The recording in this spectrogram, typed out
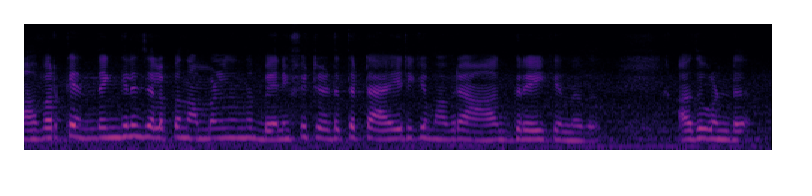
അവർക്ക് എന്തെങ്കിലും ചിലപ്പോൾ നമ്മളിൽ നിന്ന് ബെനിഫിറ്റ് എടുത്തിട്ടായിരിക്കും അവർ ആഗ്രഹിക്കുന്നത്. അതുകൊണ്ട്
